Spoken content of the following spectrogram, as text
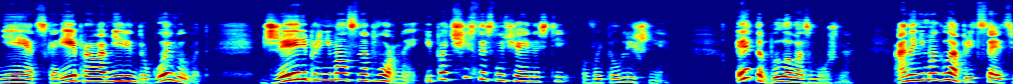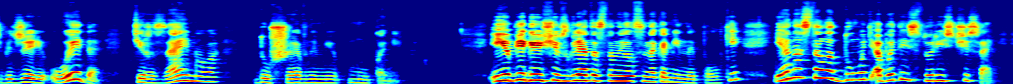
Нет, скорее правомерен другой вывод. Джерри принимал снотворное и по чистой случайности выпил лишнее. Это было возможно. Она не могла представить себе Джерри Уэйда, терзаемого душевными муками. Ее бегающий взгляд остановился на каминной полке, и она стала думать об этой истории с часами.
